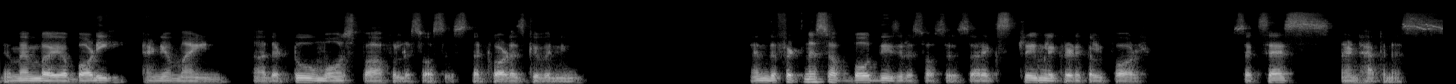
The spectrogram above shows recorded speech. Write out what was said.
Remember, your body and your mind are the two most powerful resources that God has given you. And the fitness of both these resources are extremely critical for success and happiness.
